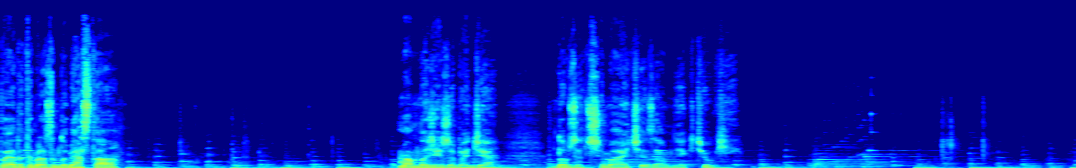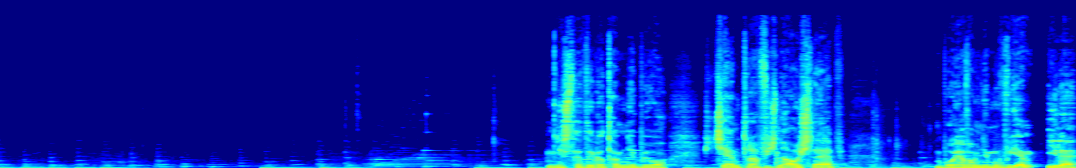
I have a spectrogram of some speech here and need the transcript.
Pojadę tym razem do miasta. Mam nadzieję, że będzie dobrze. Trzymajcie za mnie kciuki. Niestety go tam nie było. Chciałem trafić na oślep, bo ja wam nie mówiłem, ile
